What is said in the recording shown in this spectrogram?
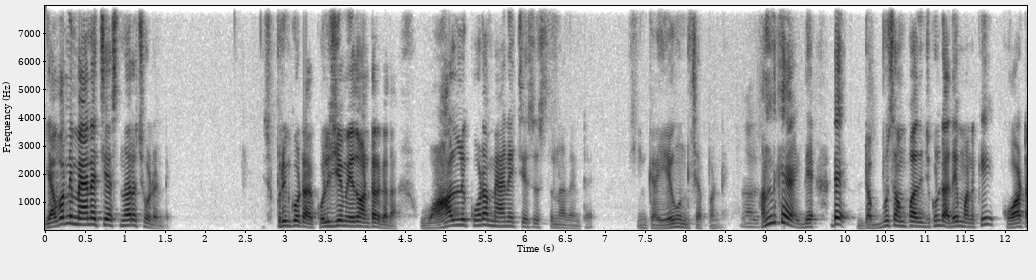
ఎవరిని మేనేజ్ చేస్తున్నారో చూడండి. సుప్రీంకోర్టు కొలిజియం ఏదో అంటారు కదా వాళ్ళని కూడా మేనేజ్ చేసేస్తున్నారంటే ఇంకా ఏముంది చెప్పండి? అందుకే ఇదే అంటే డబ్బు సంపాదించుకుంటే అదే మనకి కోట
